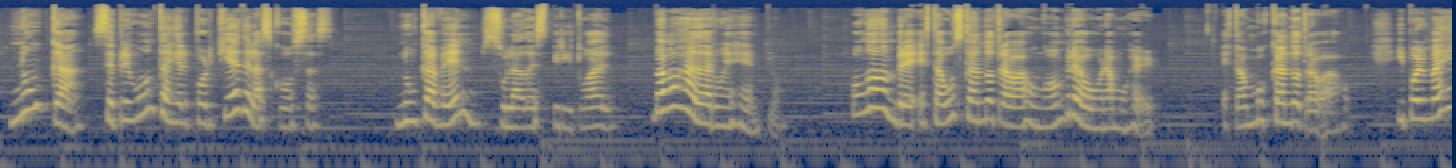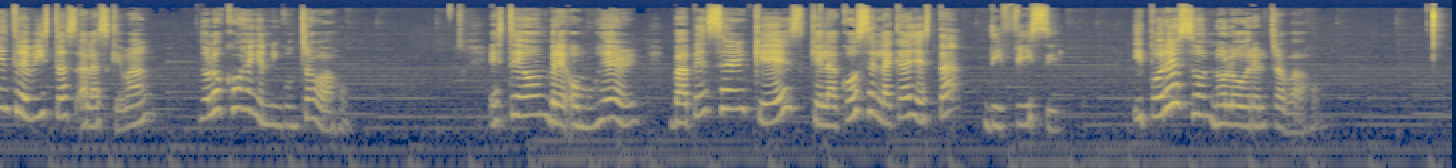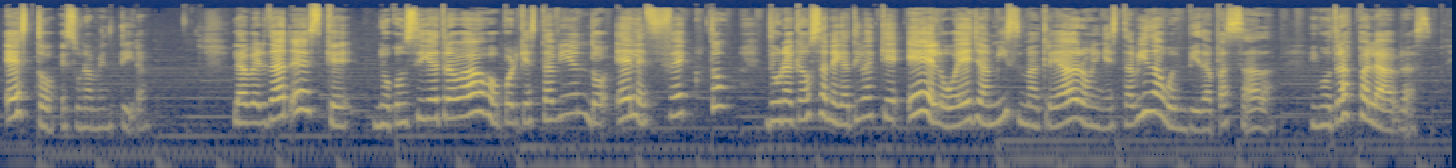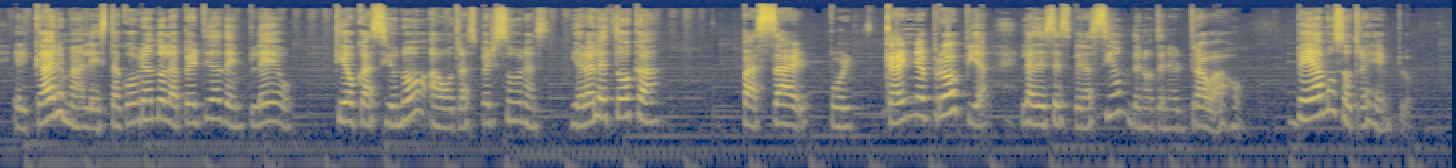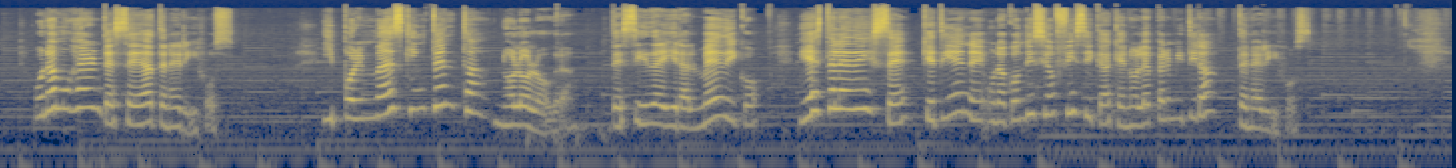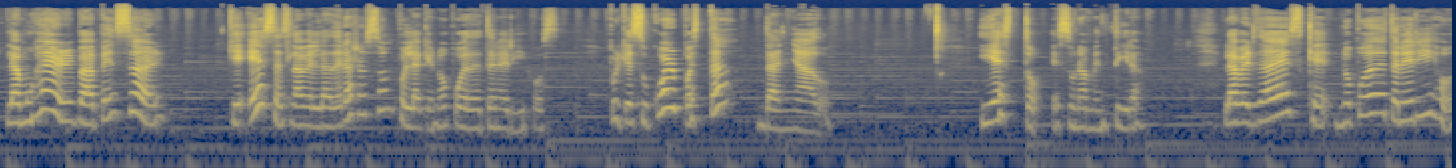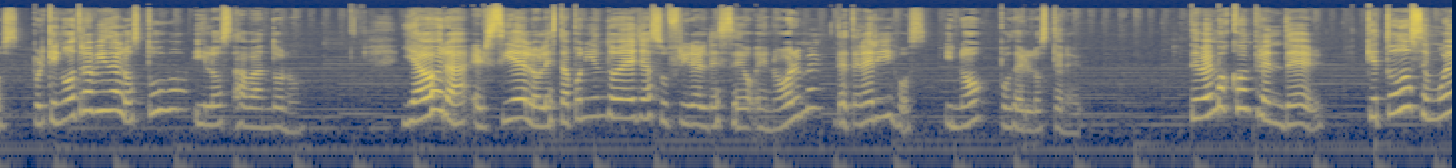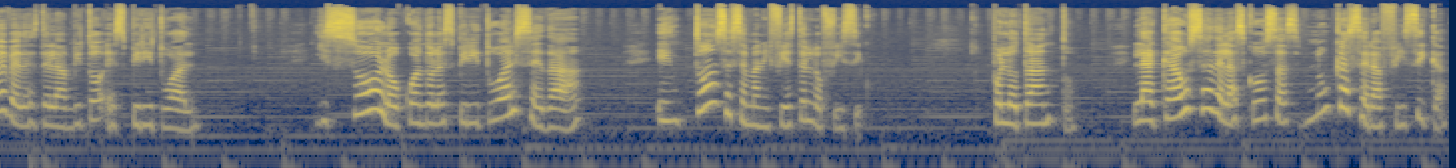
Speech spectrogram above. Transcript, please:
Nunca se preguntan el porqué de las cosas. Nunca ven su lado espiritual. Vamos a dar un ejemplo. Un hombre está buscando trabajo, un hombre o una mujer. Están buscando trabajo. Y por más entrevistas a las que van, no los cogen en ningún trabajo. Este hombre o mujer va a pensar que es que la cosa en la calle está difícil y por eso no logra el trabajo. Esto es una mentira. La verdad es que no consigue trabajo porque está viendo el efecto de una causa negativa que él o ella misma crearon en esta vida o en vida pasada. En otras palabras, el karma le está cobrando la pérdida de empleo que ocasionó a otras personas y ahora le toca pasar por carne propia la desesperación de no tener trabajo. Veamos otro ejemplo. Una mujer desea tener hijos y por más que intenta, no lo logra. Decide ir al médico y este le dice que tiene una condición física que no le permitirá tener hijos. La mujer va a pensar que esa es la verdadera razón por la que no puede tener hijos, porque su cuerpo está dañado. Y esto es una mentira. La verdad es que no puede tener hijos porque en otra vida los tuvo y los abandonó. Y ahora el cielo le está poniendo a ella a sufrir el deseo enorme de tener hijos y no poderlos tener. Debemos comprender que todo se mueve desde el ámbito espiritual. Y solo cuando lo espiritual se da, entonces se manifiesta en lo físico. Por lo tanto, la causa de las cosas nunca será física,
